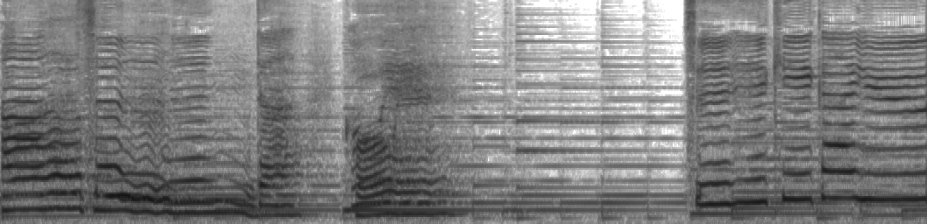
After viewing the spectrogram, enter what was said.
弾んだ声月が揺れ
